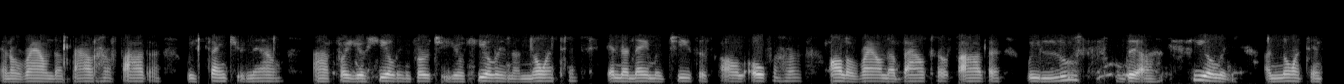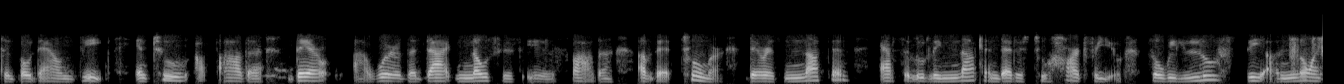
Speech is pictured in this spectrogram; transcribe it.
and around about her, Father. We thank you now uh, for your healing virtue, your healing anointing. In the name of Jesus, all over her, all around about her, Father. We loose the healing anointing to go down deep into, uh, Father, there uh, where the diagnosis is, Father, of that tumor. There is nothing, absolutely nothing that is too hard for you. So we loose the anointing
